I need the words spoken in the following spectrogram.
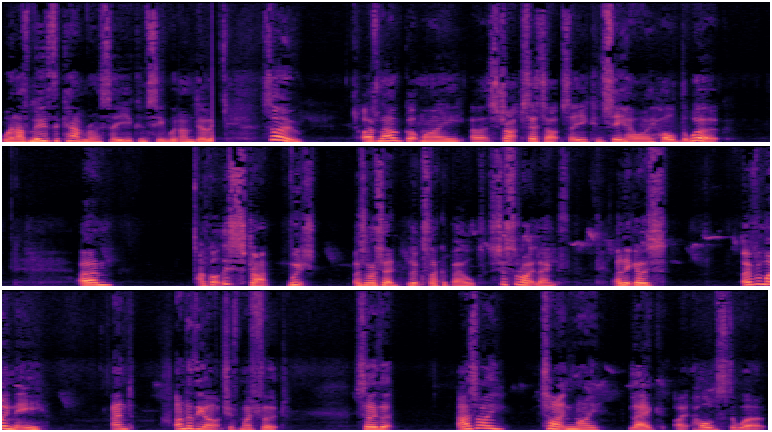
when I've moved the camera so you can see what I'm doing. So I've now got my uh, strap set up so you can see how I hold the work. Um, I've got this strap, which, as I said, looks like a belt. It's just the right length. And it goes over my knee and under the arch of my foot so that as I tighten my leg, it holds the work.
